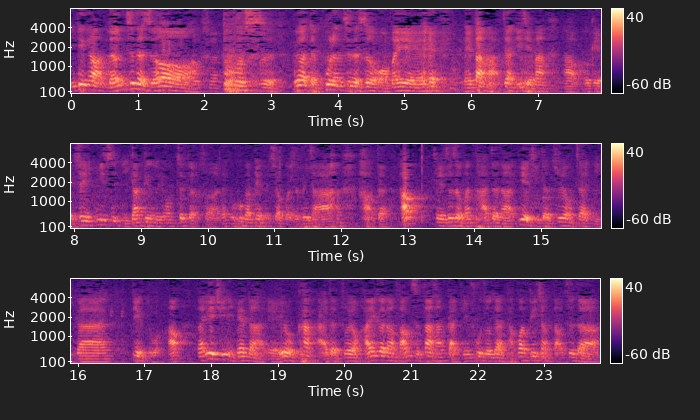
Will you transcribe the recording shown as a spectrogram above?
一定要能吃的时候多吃，不要等不能吃的时候，我们也 没办法，这样理解吗？好，OK，所以抑制乙肝病毒用这个和那个护肝片的效果是非常好的。好，所以这是我们谈的呢，疟疾的作用在乙肝病毒。好，那疟疾里面呢也有抗癌的作用，还有一个呢，防止大肠杆菌附着在膀胱壁上导致的。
